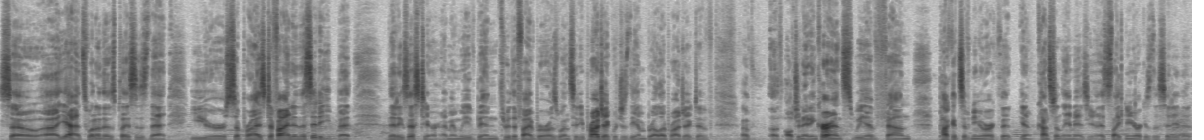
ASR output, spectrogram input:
So uh, yeah, it's one of those places that you're surprised to find in the city, but that exist here. I mean, we've been through the Five Boroughs One City project, which is the umbrella project of of Uh, alternating currents, we have found pockets of New York that you know constantly amaze you. It's like New York is the city that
